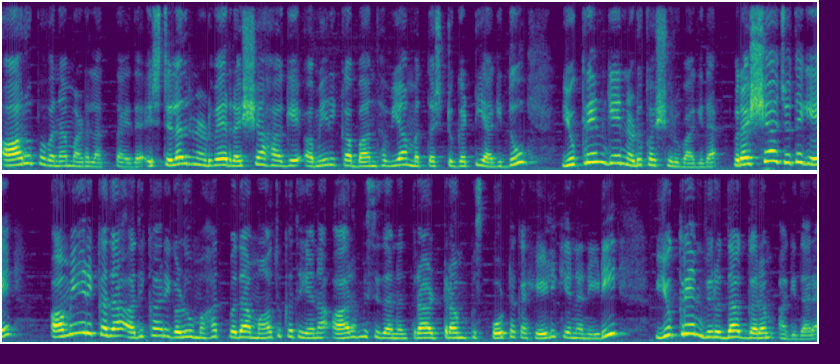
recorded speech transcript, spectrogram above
ಆರೋಪವನ್ನ ಮಾಡಲಾಗ್ತಾ ಇದೆ. ಇಷ್ಟೆಲ್ಲದರ ನಡುವೆ ರಷ್ಯಾ ಹಾಗೆ ಅಮೆರಿಕ ಬಾಂಧವ್ಯ ಮತ್ತಷ್ಟು ಗಟ್ಟಿಯಾಗಿದ್ದು, ಯುಕ್ರೇನ್ಗೆ ನಡುಕ ಶುರುವಾಗಿದೆ. ರಷ್ಯಾ ಜೊತೆಗೆ ಅಮೆರಿಕದ ಅಧಿಕಾರಿಗಳು ಮಹತ್ವದ ಮಾತುಕತೆಯನ್ನು ಆರಂಭಿಸಿದ ನಂತರ ಟ್ರಂಪ್ ಸ್ಫೋಟಕ ಹೇಳಿಕೆಯನ್ನು ನೀಡಿ ಯುಕ್ರೇನ್ ವಿರುದ್ಧ ಗರಂ ಆಗಿದ್ದಾರೆ.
